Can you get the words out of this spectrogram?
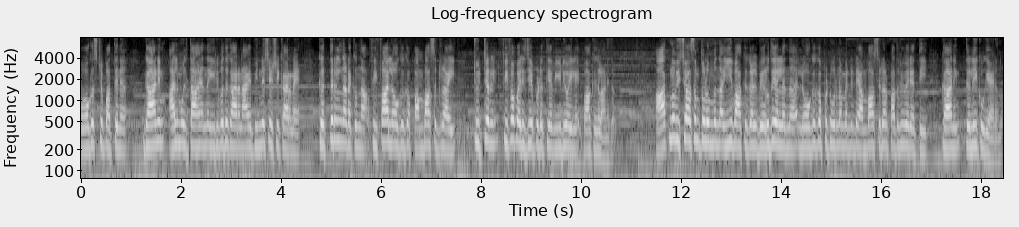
ഓഗസ്റ്റ് പത്തിന് ഗാനിം അൽ മുൽത്താഹ എന്ന ഇരുപതുകാരനായ ഭിന്നശേഷിക്കാരനെ ഖത്തറിൽ നടക്കുന്ന ഫിഫ ലോകകപ്പ് അംബാസിഡറായി ട്വിറ്ററിൽ ഫിഫ പരിചയപ്പെടുത്തിയ വീഡിയോയിലെ വാക്കുകളാണിത്. ആത്മവിശ്വാസം തുളുമ്പുന്ന ഈ വാക്കുകൾ വെറുതെയല്ലെന്ന് ലോകകപ്പ് ടൂർണമെന്റിന്റെ അംബാസിഡർ പദവി വരെ എത്തി ഗാനിം തെളിയിക്കുകയായിരുന്നു.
